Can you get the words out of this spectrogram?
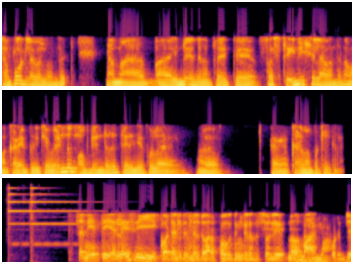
சப்போர்ட் லெவல் வந்து நம்ம uh, இன்றைய தினத்துக்கு ஃபர்ஸ்ட் இனிஷியலாக வந்து நம்ம கடைபிடிக்க வேண்டும் அப்படின்றத தெரிஞ்சுக்கொள்ள uh, அஹ், கடமைப்பட்டிருக்கிறேன் சார் நேற்று எல்ஐசி குவார்டர் ரிசல்ட் வரப்போகுதுங்கிறது சொல்லியிருந்தோம். மார்க்கெட் முடிஞ்சு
